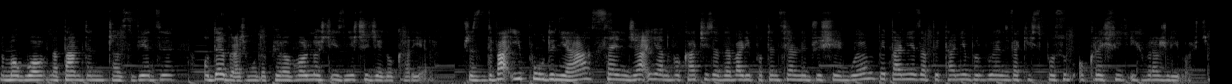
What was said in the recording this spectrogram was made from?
no, mogło na tamten czas wiedzy odebrać mu dopiero wolność i zniszczyć jego karierę. Przez dwa i pół dnia sędzia i adwokaci zadawali potencjalnym przysięgłym pytanie za pytaniem, próbując w jakiś sposób określić ich wrażliwość.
